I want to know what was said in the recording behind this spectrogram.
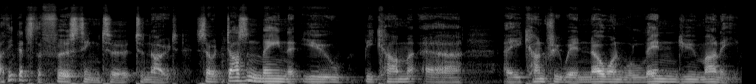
I think that's the first thing to, to note. So it doesn't mean that you become uh, a country where no one will lend you money.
